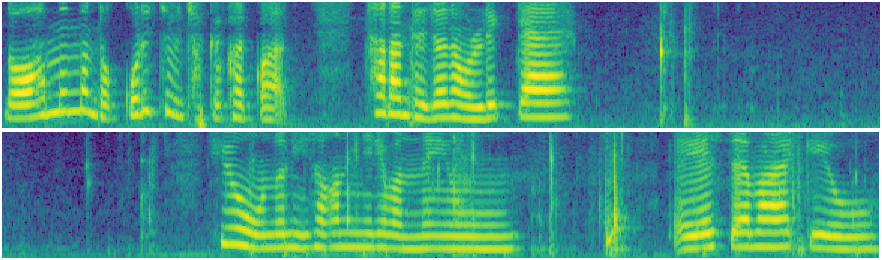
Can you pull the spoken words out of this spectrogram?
너 한 번만 더 꼬리치면 적격할 거야. 차단 대전에 올릴게. 휴, 오늘 이상한 일이 많네요. ASMR 할게요.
